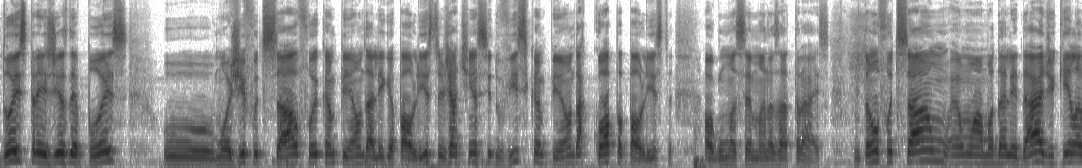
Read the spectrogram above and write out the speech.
dois, três dias depois, o Mogi Futsal foi campeão da Liga Paulista e já tinha sido vice-campeão da Copa Paulista algumas semanas atrás. Então o futsal é, é uma modalidade que ela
